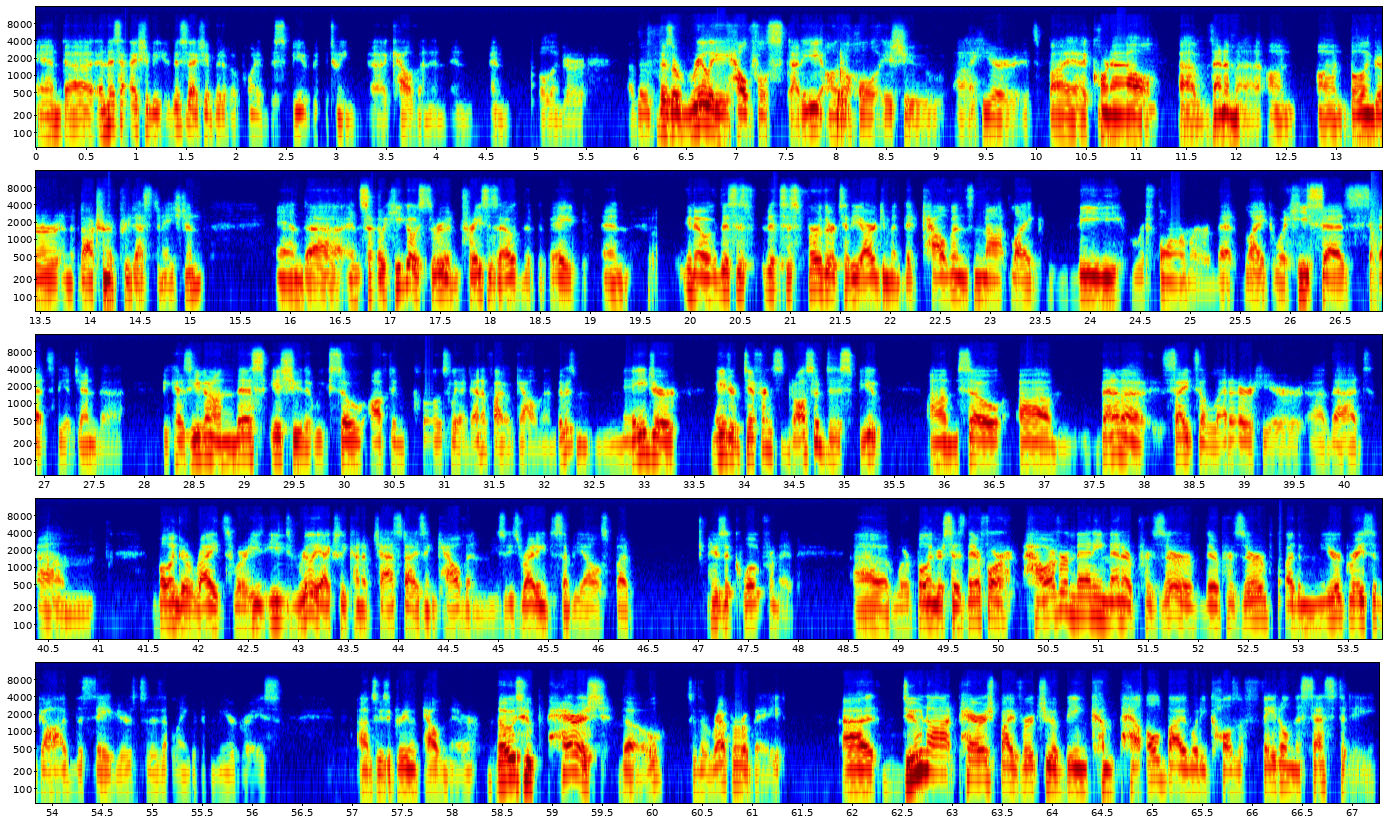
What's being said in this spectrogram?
and uh, and this actually be this is actually a bit of a point of dispute between uh, Calvin and and, and Bullinger. Uh, there's, a really helpful study on the whole issue uh, here. It's by uh, Cornel uh, Venema on on Bullinger and the doctrine of predestination, and and so he goes through and traces out the debate. And you know this is this is further to the argument that Calvin's not like the reformer that like what he says sets the agenda because even on this issue that we so often closely identify with Calvin, there was major, major difference, but also dispute. Um, so um, Venema cites a letter here uh, that um, Bullinger writes, where he, he's really actually kind of chastising Calvin. He's, he's writing it to somebody else, but here's a quote from it. Uh, where Bullinger says, Therefore, however many men are preserved, they're preserved by the mere grace of God, the Savior. So there's that language of mere grace, um, so he's agreeing with Calvin there. Those who perish, though, so the reprobate, uh, do not perish by virtue of being compelled by what he calls a fatal necessity,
